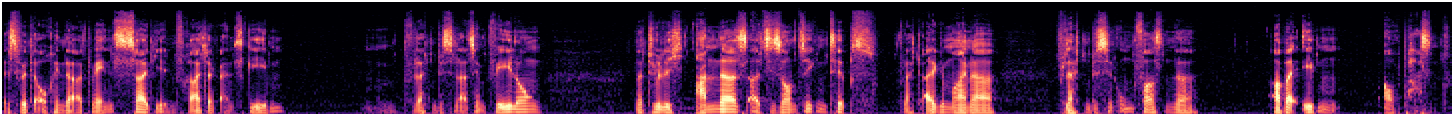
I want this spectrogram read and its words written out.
es wird auch in der Adventszeit jeden Freitag eins geben. Vielleicht ein bisschen als Empfehlung. Natürlich anders als die sonstigen Tipps. Vielleicht allgemeiner, vielleicht ein bisschen umfassender, aber eben auch passend.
